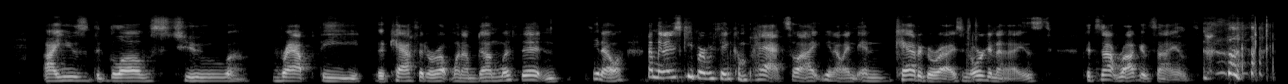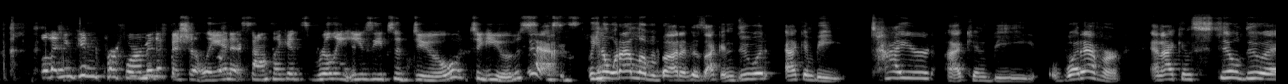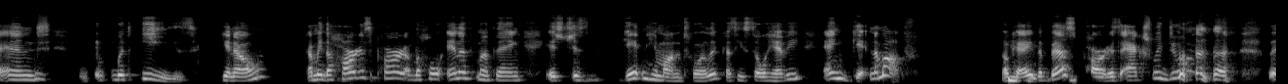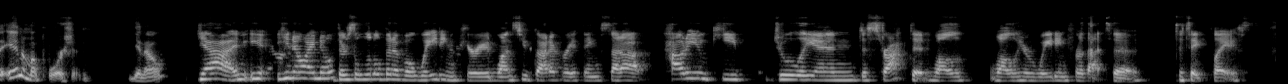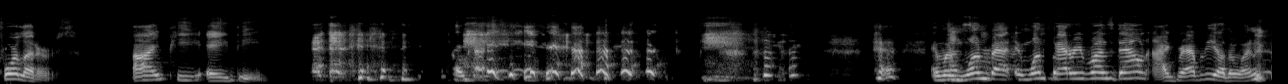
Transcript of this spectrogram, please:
I use the gloves to wrap the the catheter up when I'm done with it and you know, I mean, I just keep everything compact. So I, you know, and, and categorized and organized. It's not rocket science. well, then you can perform it efficiently. And it sounds like it's really easy to do, to use. Yeah. You know, what I love about it is I can do it. I can be tired. I can be whatever and I can still do it and with ease, you know? I mean, the hardest part of the whole enema thing is just getting him on the toilet because he's so heavy and getting him off. Okay. Mm-hmm. The best part is actually doing the, the enema portion, you know? Yeah. And, you know, I know there's a little bit of a waiting period once you've got everything set up. How do you keep Julian distracted while while you're waiting for that to to take place? Four letters. I P A D okay. and when That's one bat and one battery runs down, I grab the other one.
